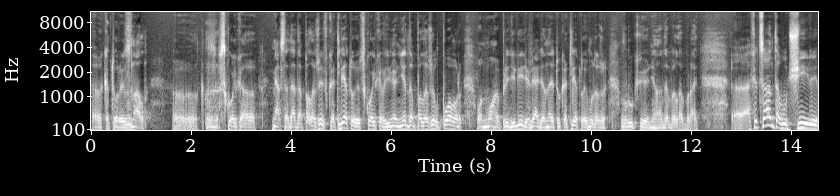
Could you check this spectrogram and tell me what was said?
э, который знал, э, Сколько мяса надо положить в котлету и сколько в нее не доположил повар. Он мог определить, глядя на эту котлету, ему даже в руки ее не надо было брать. Э, Официантов учили,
